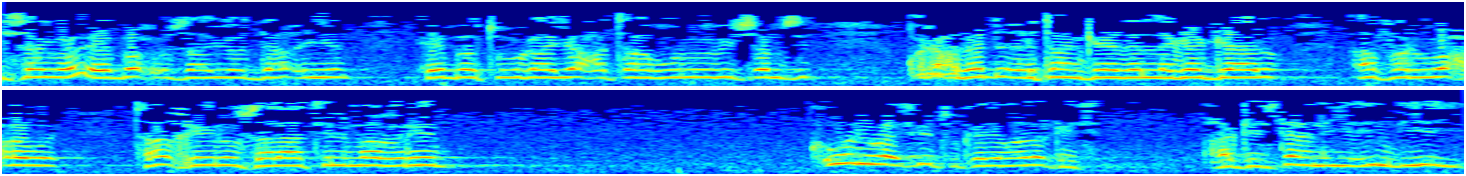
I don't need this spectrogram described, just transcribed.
isagoo eebba xusaayo daaciyan eebba tuugaya xataa guruubi shamsi qoraxda dhicitaankeeda laga gaaro afar waxaa wey taakhiiru salaati almaqrib kuwani waa iska tukadeen waad arkaysa baakistaan iyo hindiya iyo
